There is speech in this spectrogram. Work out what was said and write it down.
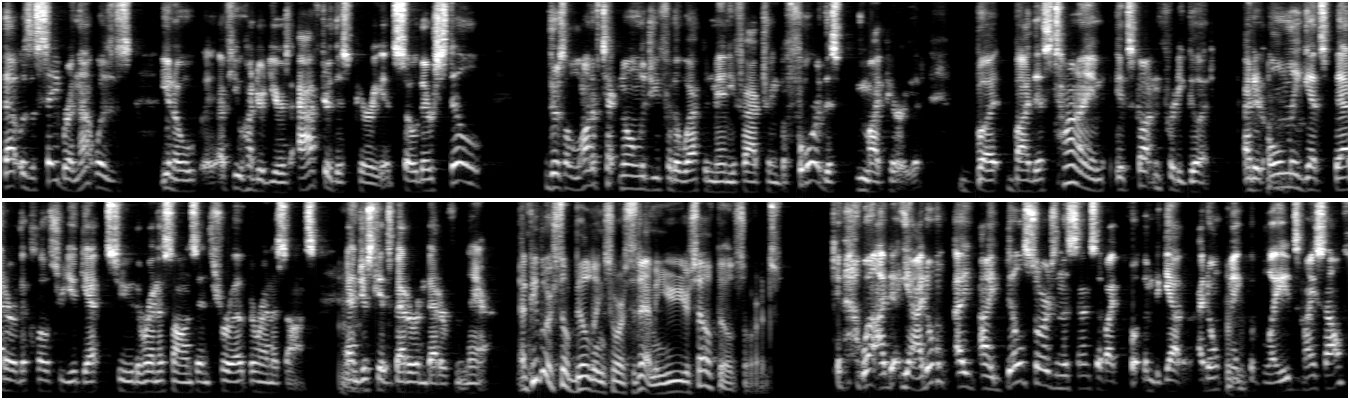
That was a saber, and that was, you know, a few hundred years after this period. So there's still there's a lot of technology for the weapon manufacturing before this my period, but by this time it's gotten pretty good. And it only gets better the closer you get to the Renaissance and throughout the Renaissance, mm-hmm. and just gets better and better from there. And people are still building swords today. I mean, you yourself build swords. Well, I, yeah, I don't. I, I build swords in the sense of I put them together. I don't make mm-hmm. the blades myself,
